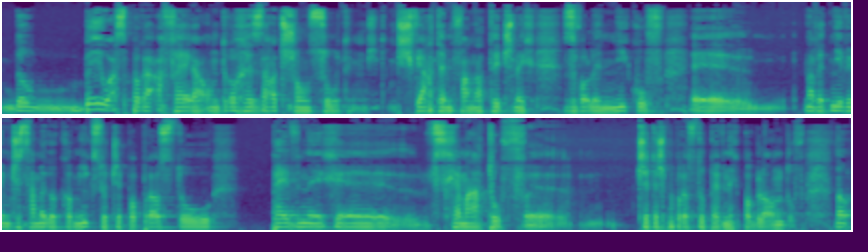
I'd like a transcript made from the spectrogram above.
no, była spora afera. On trochę zatrząsł tym światem fanatycznych zwolenników, e, nawet nie wiem czy samego komiksu, czy po prostu pewnych e, schematów czy też po prostu pewnych poglądów. No,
